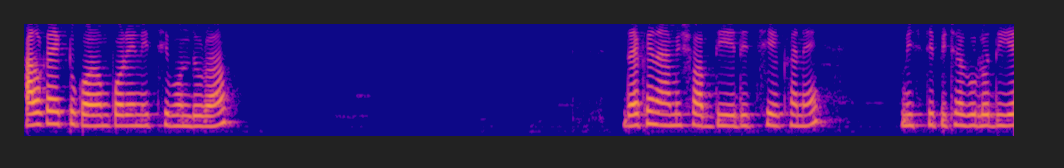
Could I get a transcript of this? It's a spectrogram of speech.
হালকা একটু গরম করে নিচ্ছি বন্ধুরা। দেখেন আমি সব দিয়ে দিচ্ছি এখানে। মিষ্টি পিঠাগুলো দিয়ে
